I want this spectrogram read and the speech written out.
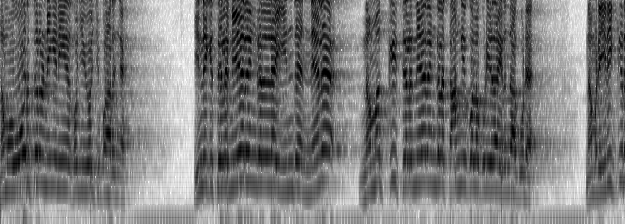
நம்ம ஒவ்வொருத்தரும் நீங்க நீங்க கொஞ்சம் யோசிச்சு பாருங்க. இன்னைக்கு சில நேரங்களில் இந்த நிலை நமக்கு சில நேரங்களை தாங்கிக் கொள்ளக்கூடியதா இருந்தா கூட நம்முடைய இருக்கிற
